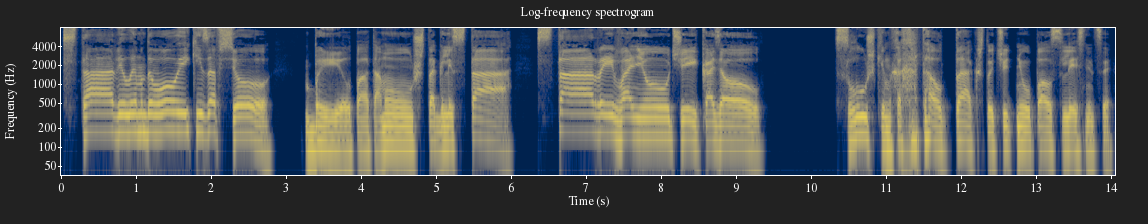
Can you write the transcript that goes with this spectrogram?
ставил им двойки за все, был потому что глиста, Старый вонючий козел!» Слушкин хохотал так, что чуть не упал с лестницы.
